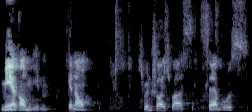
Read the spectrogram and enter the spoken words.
mehr Raum geben. Genau. Ich wünsche euch was. Servus.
